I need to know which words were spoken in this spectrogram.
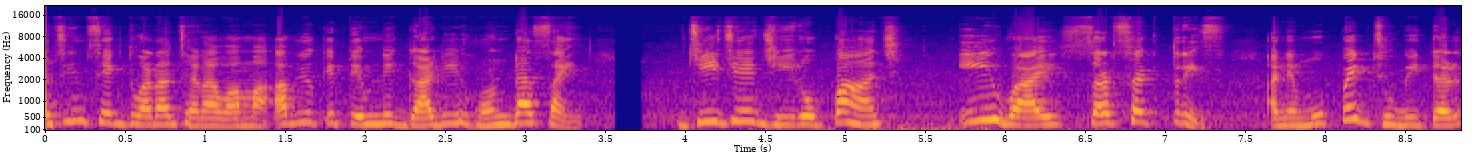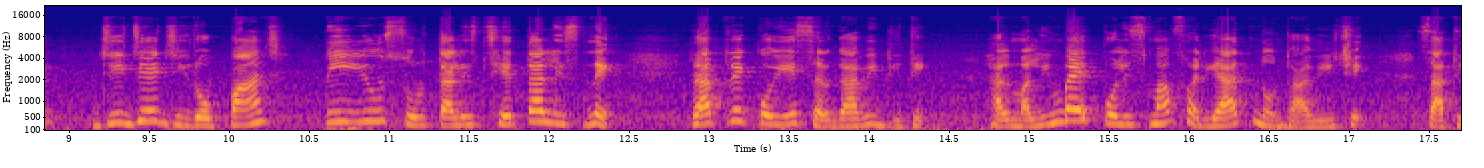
અજીમ શેખ દ્વારા જણાવવામાં આવ્યું કે તેમની ગાડી હોન્ડા સાઇન જીજે જીરો પાંચ ઈ વાય સડસઠ ત્રીસ અને મુપેટ જુબીટર જીજે જીરો પાંચ પીયુ સુડતાલીસ છેતાલીસને રાત્રે કોઈએ સળગાવી દીધી. હાલમાં લિંબાયત પોલીસમાં ફરિયાદ નોંધાવી છે. સાથે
